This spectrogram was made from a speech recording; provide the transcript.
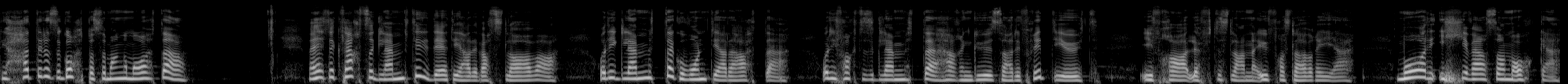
De hadde det så godt på så mange måter. Men etter hvert så glemte de det at de hadde vært slaver. Og de glemte hvor vondt de hadde hatt det. Og de faktisk glemte Herren Gud som hadde fridd de ut fra løfteslandet, ut fra slaveriet. Må det ikke være sånn med oss?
